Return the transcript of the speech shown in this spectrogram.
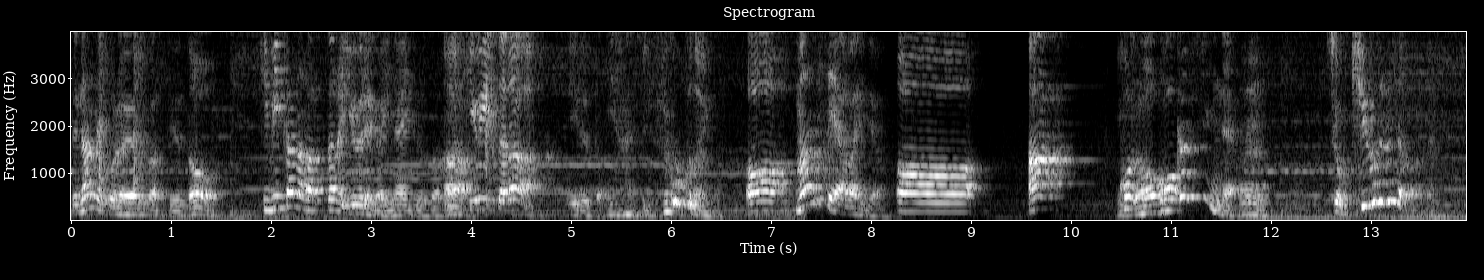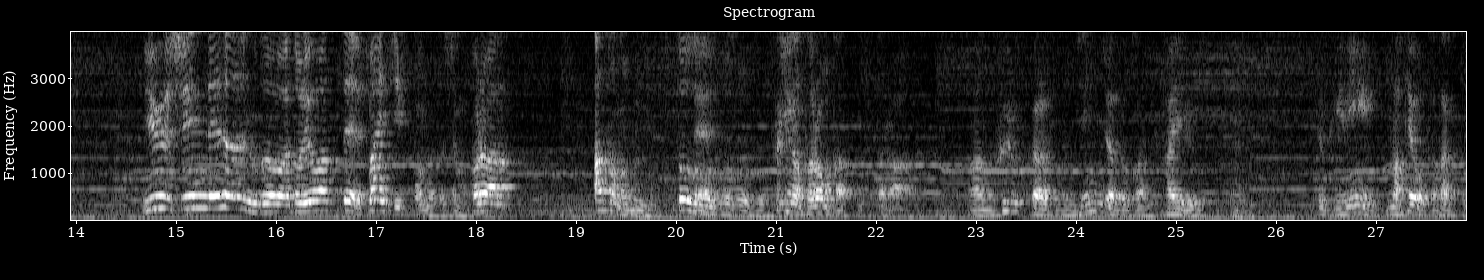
でなんでこれをやるかっていうと響かなかったら幽霊がいないってことだから。あ響いたらいると。いるらしいすごくない？今あマジでやばいんだよ。ー。ああこれおかしいんだよ。ーうん。しかも急にだからね。いう心霊写真の動画が撮り終わって毎日1本だとしてもこれは後の部分そうそうでそうそうそう。次の撮ろうかって言ったらあの古くからその神社とかに入る時に、まあ、手を叩く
